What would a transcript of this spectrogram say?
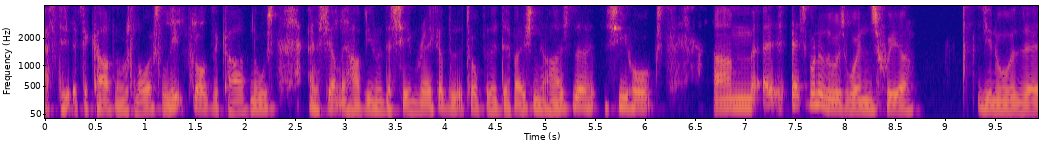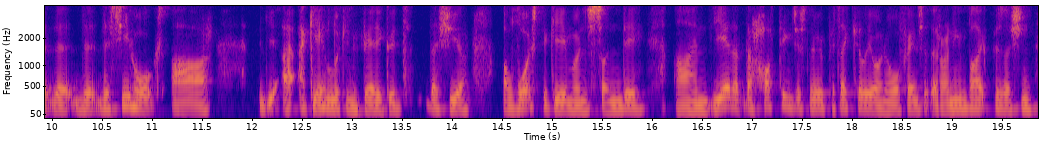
if the, if the Cardinals lost, leapfrog the Cardinals, and certainly have you know the same record at the top of the division as the Seahawks. Um, it's, it's one of those ones where you know the, the, the, the Seahawks are again looking very good this year. I watched the game on Sunday, and yeah, they're hurting just now, particularly on offense at the running back position.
